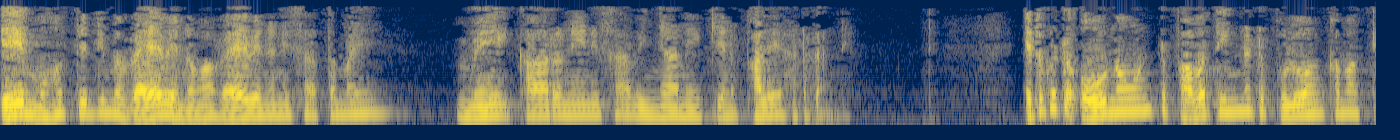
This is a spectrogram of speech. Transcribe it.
ඒ මොහොතේදීම වැය වෙනවා වැය වෙන නිසා තමයි මේ කාරණේ නිසා විඥානය කියන ඵලය හටගන්නේ. එතකොට ඕනෝන්ට පවතින්නට පුළුවන් කමක්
